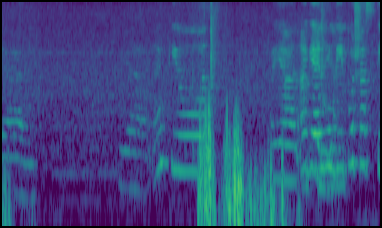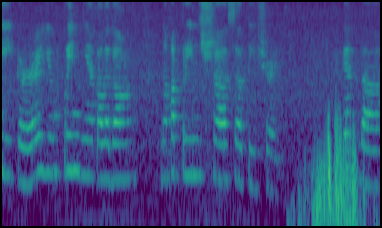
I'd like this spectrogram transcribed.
Yan. Yan. Ang cute. Ayan. Again, hindi po siya sticker. Yung print niya talagang naka-print siya sa t-shirt. Ang ganda.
